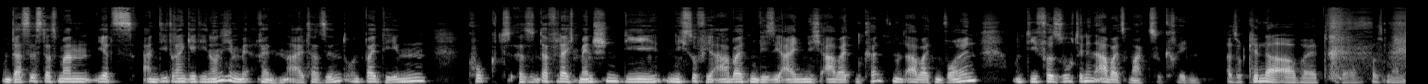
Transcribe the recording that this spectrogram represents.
Und das ist, dass man jetzt an die dran geht, die noch nicht im Rentenalter sind und bei denen guckt, äh, sind da vielleicht Menschen, die nicht so viel arbeiten, wie sie eigentlich arbeiten könnten und arbeiten wollen und die versucht, in den Arbeitsmarkt zu kriegen. Also Kinderarbeit oder was meinst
